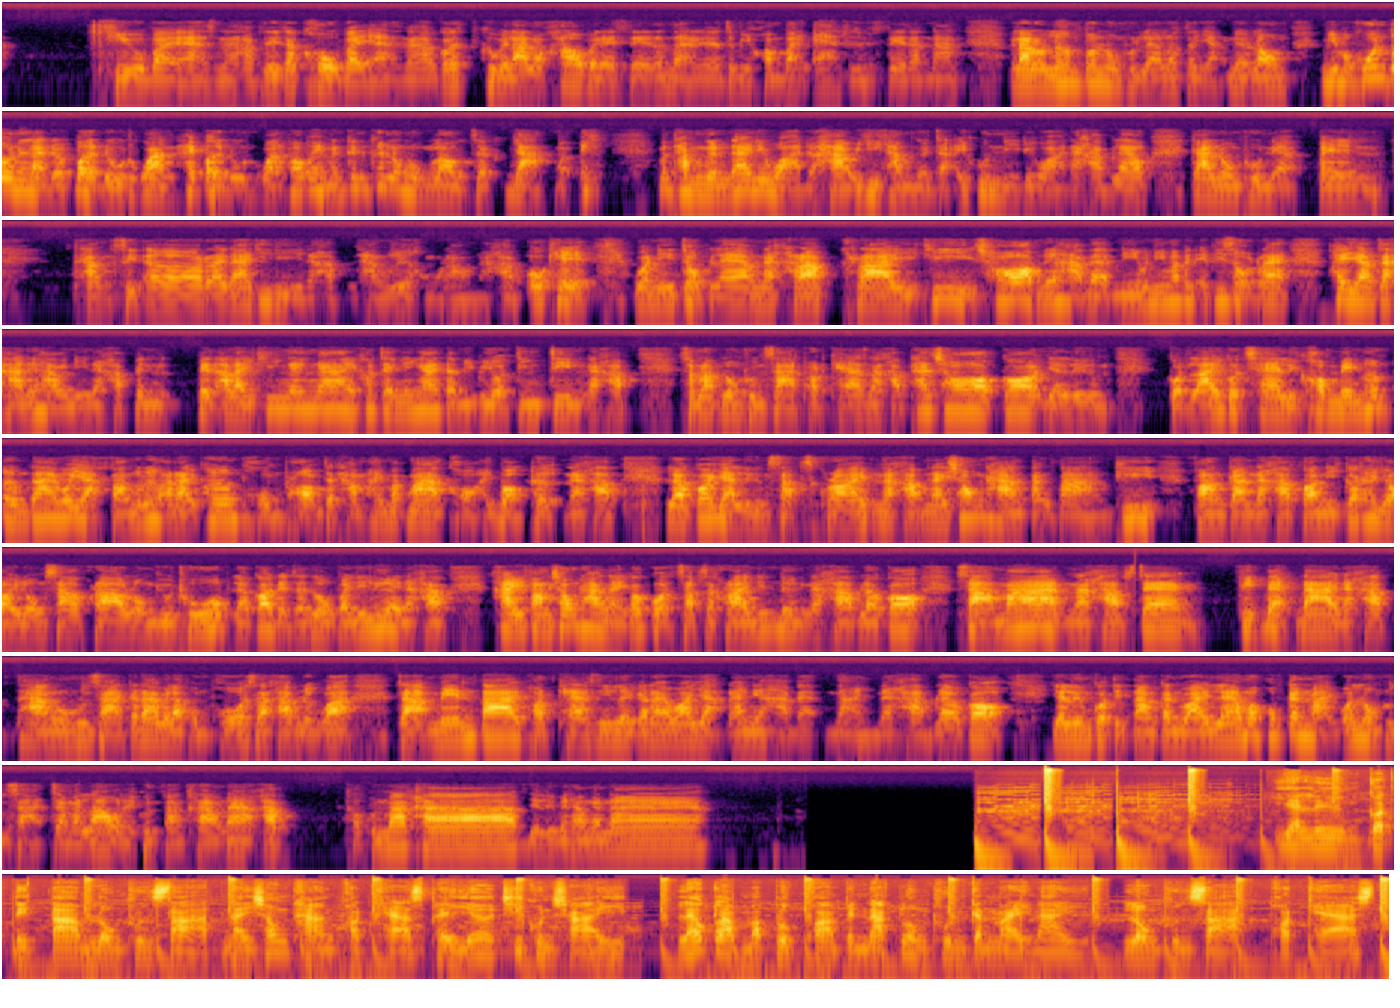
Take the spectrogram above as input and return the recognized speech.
Q bias นะครับ status co bias นะครับ ก็คือเวลาเราเข้าไปใน status ไหนเนี่ยจะมีความ bias หรือ status นั้น เวลาเราเริ่มต้นลงทุนแล้วเราจะอยากเนี่ยลองมีหุ้นตัวหนึ่งอะเดี๋ยวเปิดดูทุกวันให้เปิดดูทุกวันเพราะเห็นมันขึ้นขึ้นลงลงเราจะอยากแบบเอ๊ะมันทำเงินได้นี่หว่าเดี๋ยวหาวิธีทำเงินจากไอ้หุ้นนี้ดีกว่านะครับ แล้วการลงทุนเนี่ยเป็น ทางสิเอ่อรายได้ที่ดีนะครับทางเลือกของเรานะครับโอเค วันนี้จบแล้วนะครับ ใครที่ชอบเนื้อหาแบบนี้วันนี้มาเป็น episode แรกพยายามจะหาเนื้อหาแบบนี้นะครับเป็นเป็นอะไรที่ง่ายๆ เข้าใจง่าย ๆ แต่มีประโยชน์จริง ๆ นะครับสำหรับลงทุนศาสตร์พอดแคสต์นะครับถ้าชอบก็อย่าลืม กดไลค์กดแชร์หรือคอมเมนต์เพิ่มเติมได้ว่าอยากฟังเรื่องอะไรเพิ่มผมพร้อมจะทำให้มากๆ ขอให้บอกเถอะนะครับ แล้วก็อย่าลืม subscribe นะครับในช่องทางต่างๆ ที่ฟังกันนะครับ ตอนนี้ก็ทยอยลง SoundCloud ลง YouTube แล้วก็เดี๋ยวจะลงไปเรื่อยๆนะครับใครฟังช่องทางไหนก็กด subscribe นิดนึงนะครับแล้วก็สามารถนะครับแจ้ง ฟีดแบ็กได้นะครับ ทางลงทุนศาสตร์ก็ได้เวลาผมโพสนะครับ หรือว่าจะเม้นใต้พอดแคสต์นี้เลยก็ได้ว่าอยากได้เนื้อหาแบบไหนนะครับ แล้วก็อย่าลืมกดติดตามกันไว้ แล้วมาพบกันใหม่ว่าลงทุนศาสตร์จะมาเล่าอะไรให้คุณฟังคราวหน้าครับ ขอบคุณมากครับ อย่าลืมไปทำกันนะ อย่าลืมกดติดตามลงทุนศาสตร์ในช่องทาง podcast player ที่คุณใช้ แล้วกลับมาปลุกความเป็นนักลงทุนกันใหม่ในลงทุนศาสตร์พอดแคสต์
